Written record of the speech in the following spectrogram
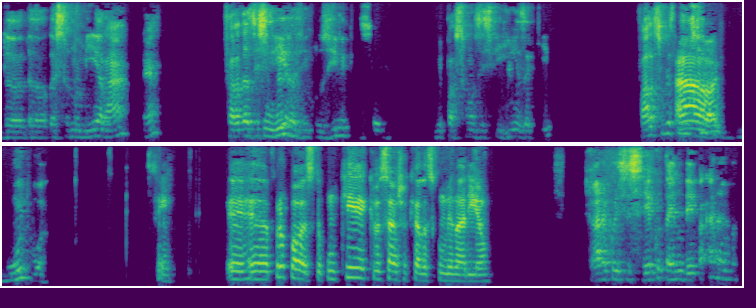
da gastronomia lá, né? Fala das uhum. esfirras, uhum. inclusive, que você me passou umas esfirrinhas aqui. Fala sobre essa ah, muito boa. Sim. É, a propósito, com que que você acha que elas combinariam? Cara, com esse seco tá indo bem pra caramba.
